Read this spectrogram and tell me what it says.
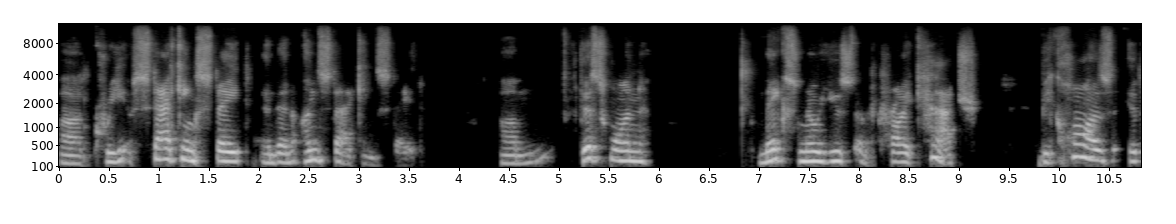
uh, stacking state and then unstacking state. Um, this one makes no use of try catch because it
